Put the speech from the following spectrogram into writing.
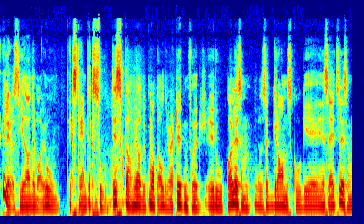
Det vil jeg jo si, da. Det var jo ekstremt eksotisk, da. Vi hadde jo på en måte aldri vært utenfor Europa, liksom. Vi hadde sett granskog i Sveits, liksom.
